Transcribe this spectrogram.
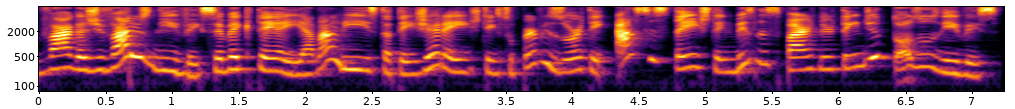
vagas de vários níveis. Você vê que tem aí analista, tem gerente, tem supervisor, tem assistente, tem business partner, tem de todos os níveis.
